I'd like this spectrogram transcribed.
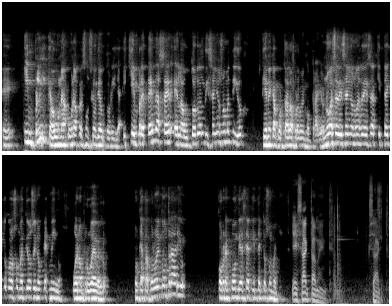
eh, implica una, una presunción de autoría y quien pretenda ser el autor del diseño sometido tiene que aportar la prueba en contrario. No, ese diseño no es de ese arquitecto que lo sometió, sino que es mío. Bueno, pruébelo. Porque hasta prueba en contrario corresponde a ese arquitecto sometido. Exactamente. Exacto.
